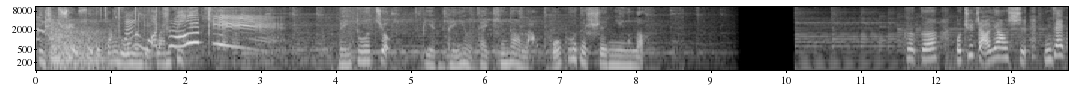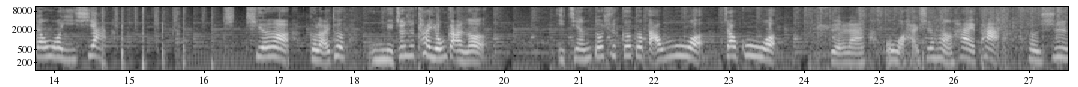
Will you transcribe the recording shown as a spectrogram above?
并且迅速的将炉门给关闭。没多久，便没有再听到老婆婆的声音了。哥哥，我去找钥匙，你再等我一下。天啊，格莱特，你真是太勇敢了！以前都是哥哥保护我、照顾我，虽然我还是很害怕，可是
